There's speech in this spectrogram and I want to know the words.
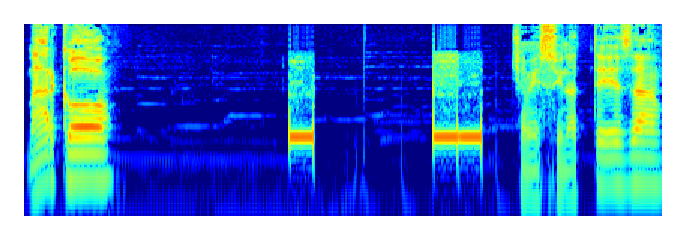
Marco? Ci ha messo in attesa.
